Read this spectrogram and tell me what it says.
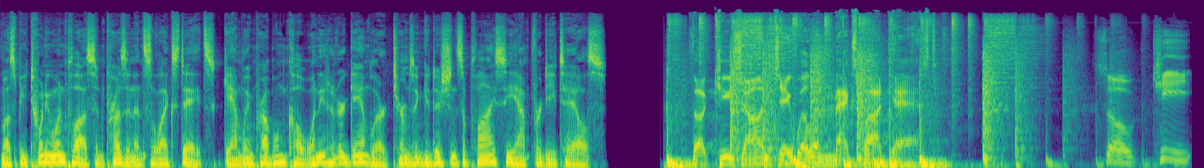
Must be 21 plus and present in select states. Gambling problem? Call 1 800 Gambler. Terms and conditions apply. See app for details. The Keyshawn, J. Will, and Max podcast. So, Key,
